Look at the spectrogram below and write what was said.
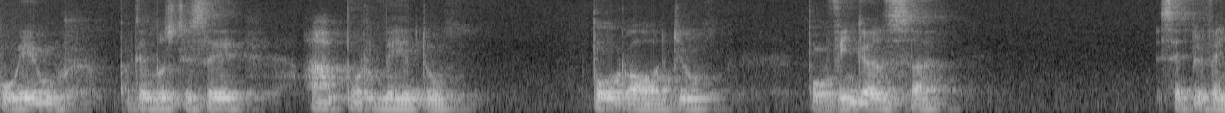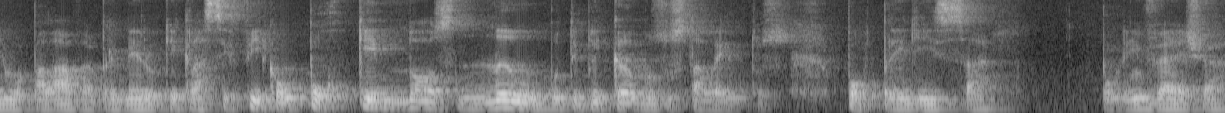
ou eu podemos dizer: ah, por medo, por ódio, por vingança. Sempre vem uma palavra primeiro que classifica o porquê nós não multiplicamos os talentos. Por preguiça, por inveja.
